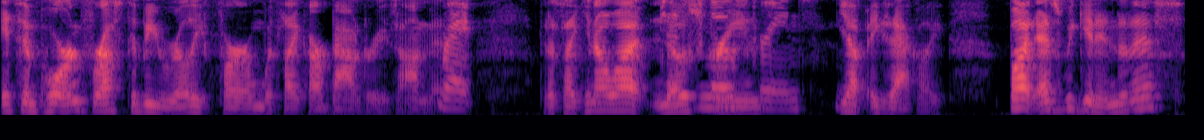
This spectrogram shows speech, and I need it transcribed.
it's important for us to be really firm with like our boundaries on this. Right. That it's like you know what, no screens. no screens. Yep, exactly. But as we get into this,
